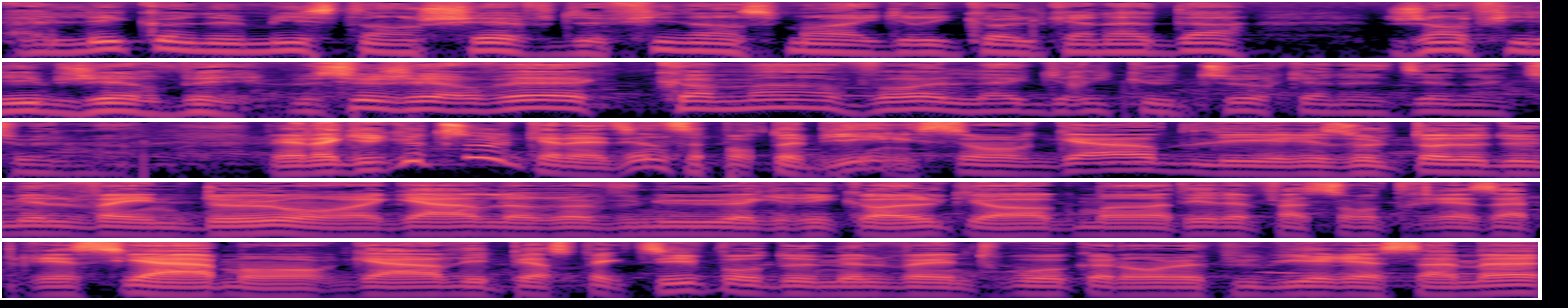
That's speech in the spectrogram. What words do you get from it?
à l'économiste en chef de Financement agricole Canada, Jean-Philippe Gervais. Monsieur Gervais, comment va l'agriculture canadienne actuellement? Bien, l'agriculture canadienne se porte bien. Si on regarde les résultats de 2022, on regarde le revenu agricole qui a augmenté de façon très appréciable, on regarde les perspectives pour 2023 que l'on a publiées récemment,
